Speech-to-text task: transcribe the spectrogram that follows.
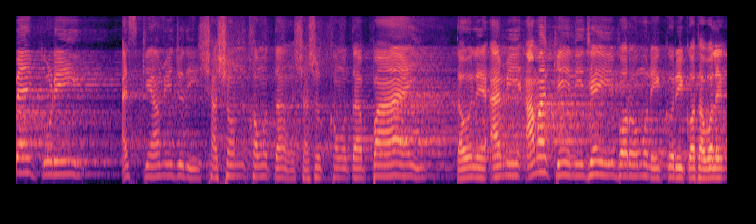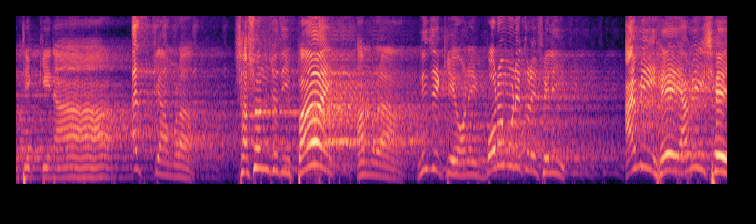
ব্যয় করি? আজকে আমি যদি শাসন ক্ষমতা, শাসক ক্ষমতা পাই, তাহলে আমি আমাকে নিজেই বড় মনে করি, কথা বলেন ঠিক কিনা? আজকে আমরা শাসন যদি পাই, আমরা নিজেকে অনেক বড় মনে করে ফেলি। আমি হে, আমি সেই,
